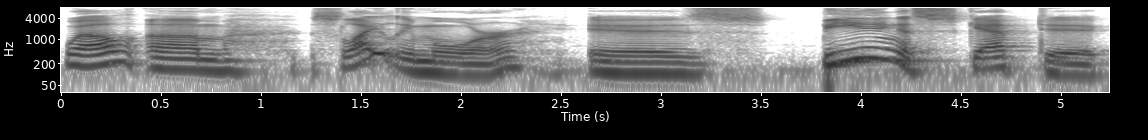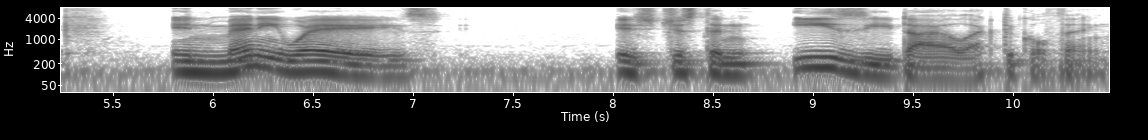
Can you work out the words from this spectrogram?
Well, um, slightly more is being a skeptic in many ways is just an easy dialectical thing.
